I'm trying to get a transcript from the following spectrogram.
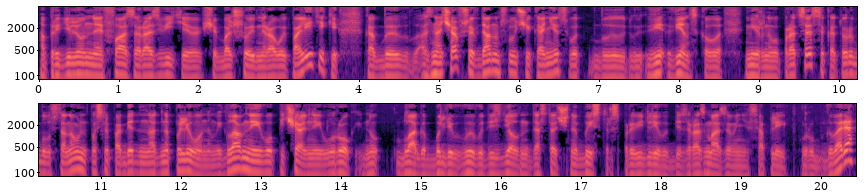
определенная фаза развития вообще большой мировой политики, как бы означавшая в данном случае конец вот Венского мирного процесса, который был установлен после победы над Наполеоном. И главный его печальный урок, ну, благо были выводы сделаны достаточно быстро, справедливо, без размазывания соплей, грубо говоря,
